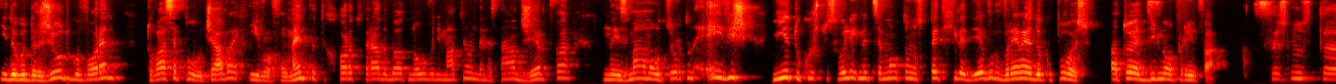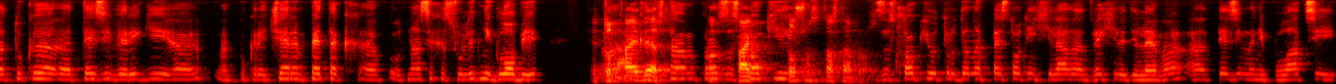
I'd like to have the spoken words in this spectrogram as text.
и да го държи отговорен, това се получава и в момента хората трябва да бъдат много внимателни, да не станат жертва на измама от сорта на ей, виж, ние току-що свалихме цемота му с 5000 евро, време е да купуваш, а той е дигнал преди това. Всъщност, тук тези вериги покрай черен петък отнасяха солидни глоби. Ето, това е идеята. Става въпрос за стоки, точно за това става въпрос. За стоки от рода на 500 000, 2000 лева. А тези манипулации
